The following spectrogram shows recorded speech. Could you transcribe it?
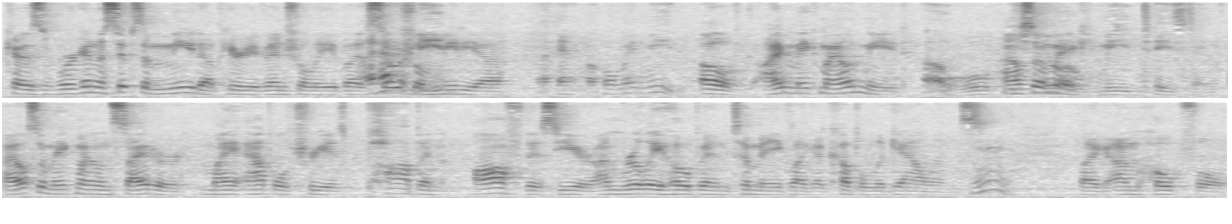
Because we're going to sip some mead up here eventually, but I have social mead. media. A, ha- a homemade mead. Oh, I make my own mead. Oh, well, I also make- mead tasting. I also make my own cider. My apple tree is popping off this year. I'm really hoping to make like a couple of gallons. Mm. Like I'm hopeful.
